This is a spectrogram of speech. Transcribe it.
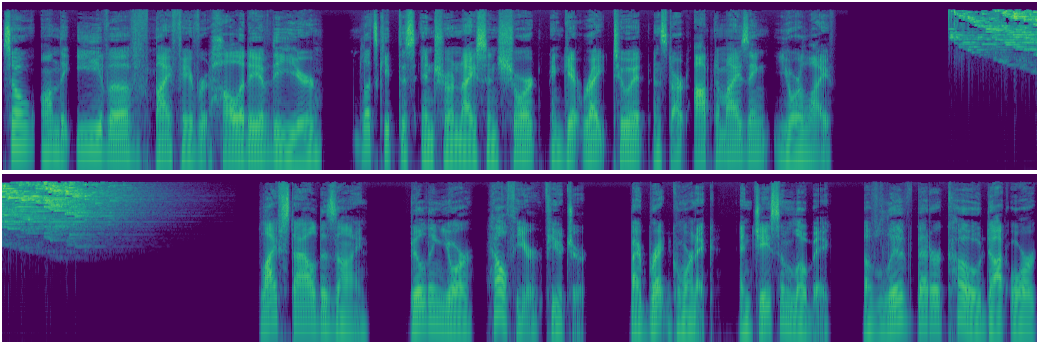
So, on the eve of my favorite holiday of the year, let's keep this intro nice and short and get right to it and start optimizing your life. Lifestyle Design Building Your Healthier Future by Bret Gornik and Jason Loebig of livebetterco.org.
